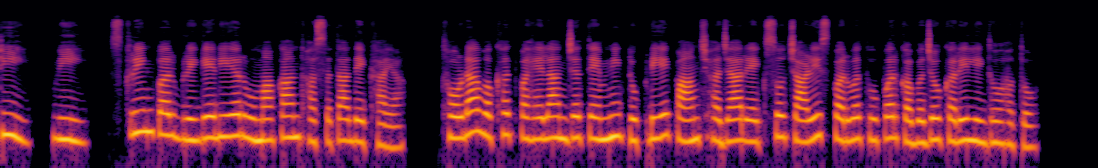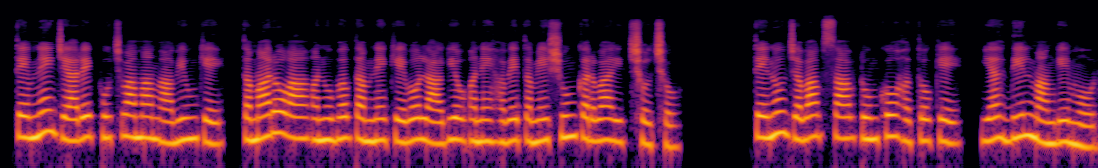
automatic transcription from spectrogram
ટી. વી. સ્ક્રીન પર બ્રિગેડિયર ઉમાકાંત હસતા દેખાયા. થોડા વખત પહેલાં જ તેમની ટુકડીએ પાંચ હજાર એકસો ચાળીસ પર્વત ઉપર કબજો કરી લીધો હતો. તેમને જ્યારે પૂછવામાં આવ્યું કે, તમારો આ અનુભવ તમને કેવો લાગ્યો અને હવે તમે શું કરવા ઈચ્છો છો? તેનો જવાબ સાવ ટૂંકો હતો કે, યહ દિલ માંગે મોર.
